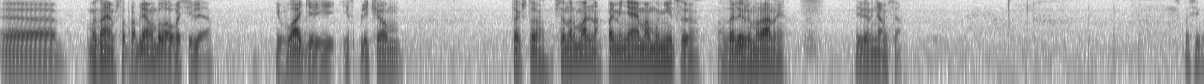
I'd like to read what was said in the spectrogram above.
Мы знаем, что проблема была у Василия и в лагере, и с плечом. Так что все нормально. Поменяем амуницию, залежем раны и вернемся. Спасибо.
